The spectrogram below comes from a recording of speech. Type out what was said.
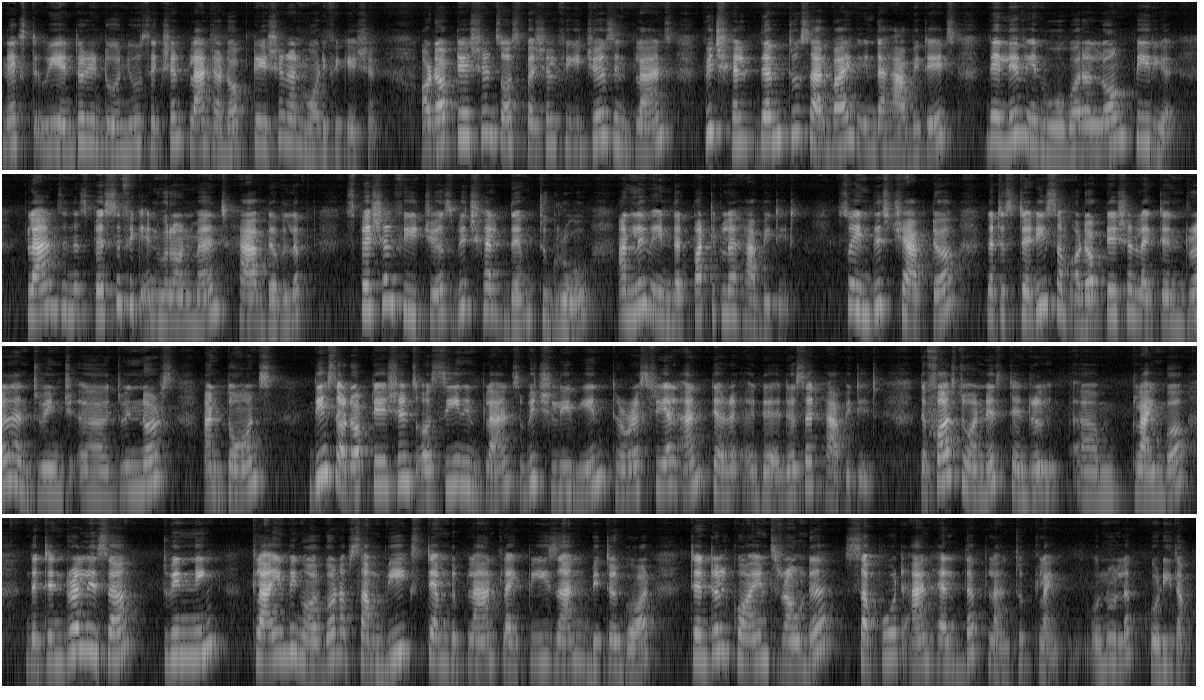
Next we enter into a new section plant adaptation and modification. Adaptations are special features in plants which help them to survive in the habitats they live in over a long period. Plants in a specific environment have developed special features which help them to grow and live in that particular habitat. So in this chapter, let us study some adaptation like tendril and twin, uh, twinners and thorns. These adaptations are seen in plants which live in terrestrial and ter de desert habitat. The first one is tendril um, climber. The tendril is a twinning climbing organ of some weak stemmed plant like peas and bitter gourd. Tendril coins round a support and help the plant to climb. ஒன்றும் இல்லை கொடி தான்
